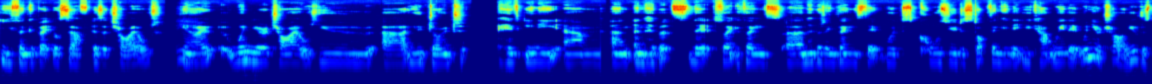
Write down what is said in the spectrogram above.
you think about yourself as a child. Yeah. You know, when you're a child, you uh, you don't have any um, um, inhibits that th- things uh, inhibiting things that would cause you to stop thinking that you can't wear that. When you're a child, you just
